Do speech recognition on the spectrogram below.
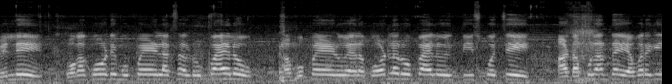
వెళ్ళి ఒక కోటి ముప్పై ఏడు లక్షల రూపాయలు ఆ ముప్పై ఏడు వేల కోట్ల రూపాయలు తీసుకొచ్చి ఆ డబ్బులంతా ఎవరికి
